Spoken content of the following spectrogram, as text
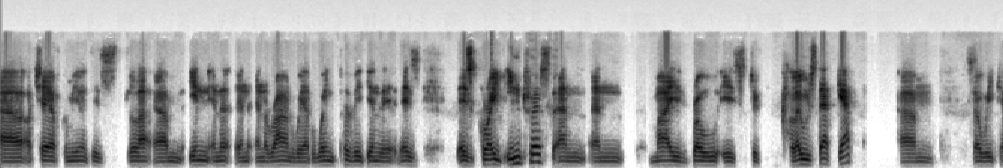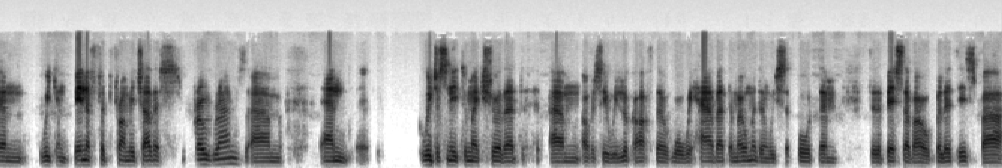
Uh, our chair of communities um, in and, and, around. We had Wayne Pivac in there. There's there's great interest and and my role is to close that gap um, so we can we can benefit from each other's programs um, and we just need to make sure that um, obviously we look after what we have at the moment and we support them to the best of our abilities but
